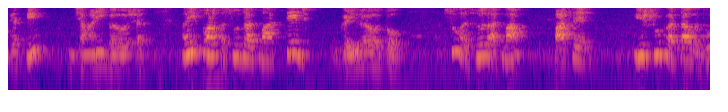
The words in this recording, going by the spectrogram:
વ્યક્તિ જાણી ગયો છે. અહીં પણ અશુદ્ધાત્મા તે જ કહી રહ્યો હતો. શું અશુદ્ધ આત્મા પાસે ઈસુ કરતાં વધુ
